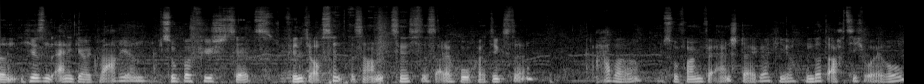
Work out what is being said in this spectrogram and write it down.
Dann hier sind einige Aquarien, Superfish-Sets. Finde ich auch sehr interessant, sind nicht das aller hochwertigste. Aber so vor allem für Einsteiger hier 180 Euro,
